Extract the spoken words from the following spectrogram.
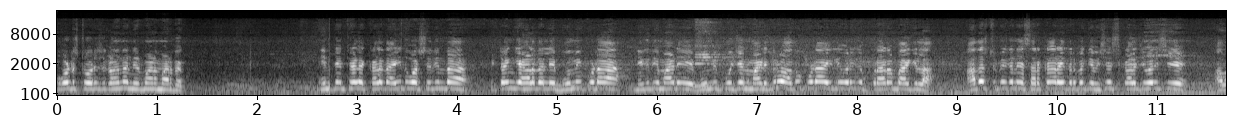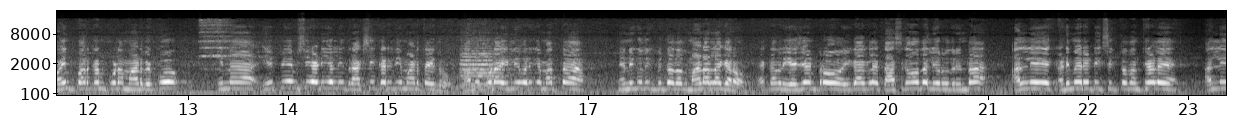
ಕೋಲ್ಡ್ ಸ್ಟೋರೇಜ್ಗಳನ್ನು ನಿರ್ಮಾಣ ಮಾಡಬೇಕು. ಅಂತ ಹೇಳಿ ಕಳೆದ ಐದು ವರ್ಷದಿಂದ ಇಟ್ಟಂಗಿ ಹಾಳದಲ್ಲಿ ಭೂಮಿ ಕೂಡ ನಿಗದಿ ಮಾಡಿ ಭೂಮಿ ಪೂಜೆ ಮಾಡಿದ್ರು. ಅದು ಕೂಡ ಇಲ್ಲಿವರೆಗೆ ಪ್ರಾರಂಭ ಆಗಿಲ್ಲ. ಆದಷ್ಟು ಬೇಗನೆ ಸರ್ಕಾರ ಇದ್ರ ಬಗ್ಗೆ ವಿಶೇಷ ಕಾಳಜಿ ವಹಿಸಿ ಆ ವೈನ್ ಪಾರ್ಕನ್ನು ಕೂಡ ಮಾಡಬೇಕು. ಇನ್ನು ಎ ಪಿ ಎಂ ಸಿ ಅಡಿಯಲ್ಲಿ ದ್ರಾಕ್ಷಿ ಖರೀದಿ ಮಾಡ್ತಾ ಇದ್ರು. ಅದು ಕೂಡ ಇಲ್ಲಿವರೆಗೆ ಮತ್ತೆ ನೆನಗುದಿಗೆ ಬಿದ್ದದ ಅದು ಮಾಡಲಾಗ್ಯಾರ ಅವ್ರು ಯಾಕಂದ್ರೆ ಏಜೆಂಟ್ರು ಈಗಾಗಲೇ ತಾಸಗಾಂವದಲ್ಲಿ ಇರೋದ್ರಿಂದ ಅಲ್ಲಿ ಕಡಿಮೆ ರೇಟಿಗೆ ಸಿಗ್ತದೆ ಅಂತ ಹೇಳಿ ಅಲ್ಲಿ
